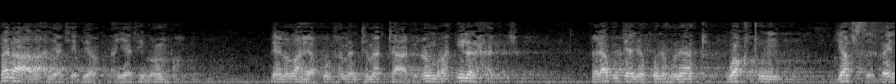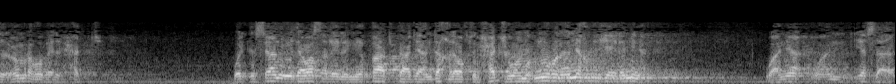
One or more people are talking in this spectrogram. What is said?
فلا أرى أن يأتي أن يأتي بعمرة. لأن الله يقول فمن تمتع بعمرة إلى الحج. فلا بد أن يكون هناك وقت يفصل بين العمرة وبين الحج. والإنسان إذا وصل إلى الميقات بعد أن دخل وقت الحج هو مأمور أن يخرج إلى منى وأن وأن يسعى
